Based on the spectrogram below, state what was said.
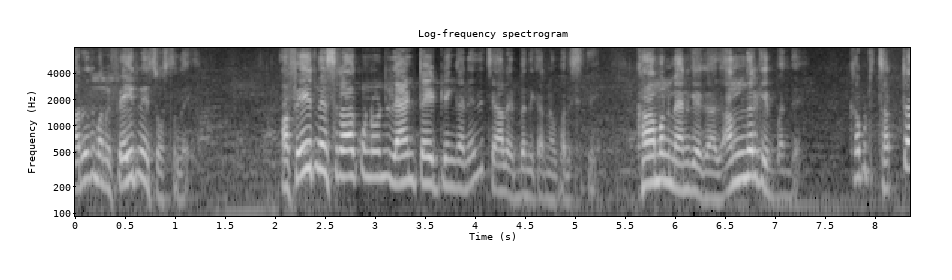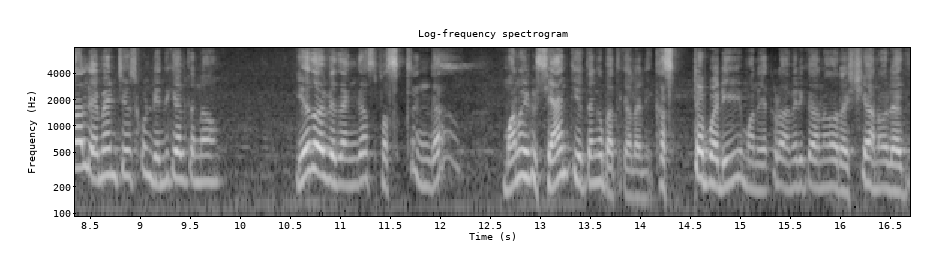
ఆ రోజు మనకు ఫెయిర్నెస్ వస్తుంది. ఆ ఫెయిర్నెస్ రాకుండా ఉండి ల్యాండ్ టైట్లింగ్ అనేది చాలా ఇబ్బందికరమైన పరిస్థితి. కామన్ మ్యాన్కే కాదు అందరికీ ఇబ్బంది. కాబట్టి చట్టాలు అమెండ్ చేసుకుంటూ ఎందుకు వెళ్తున్నాం ఏదో విధంగా స్పష్టంగా మనం ఇక్కడ శాంతియుతంగా బతకాలని. కష్టపడి మనం ఎక్కడో అమెరికానో రష్యానో లేదా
